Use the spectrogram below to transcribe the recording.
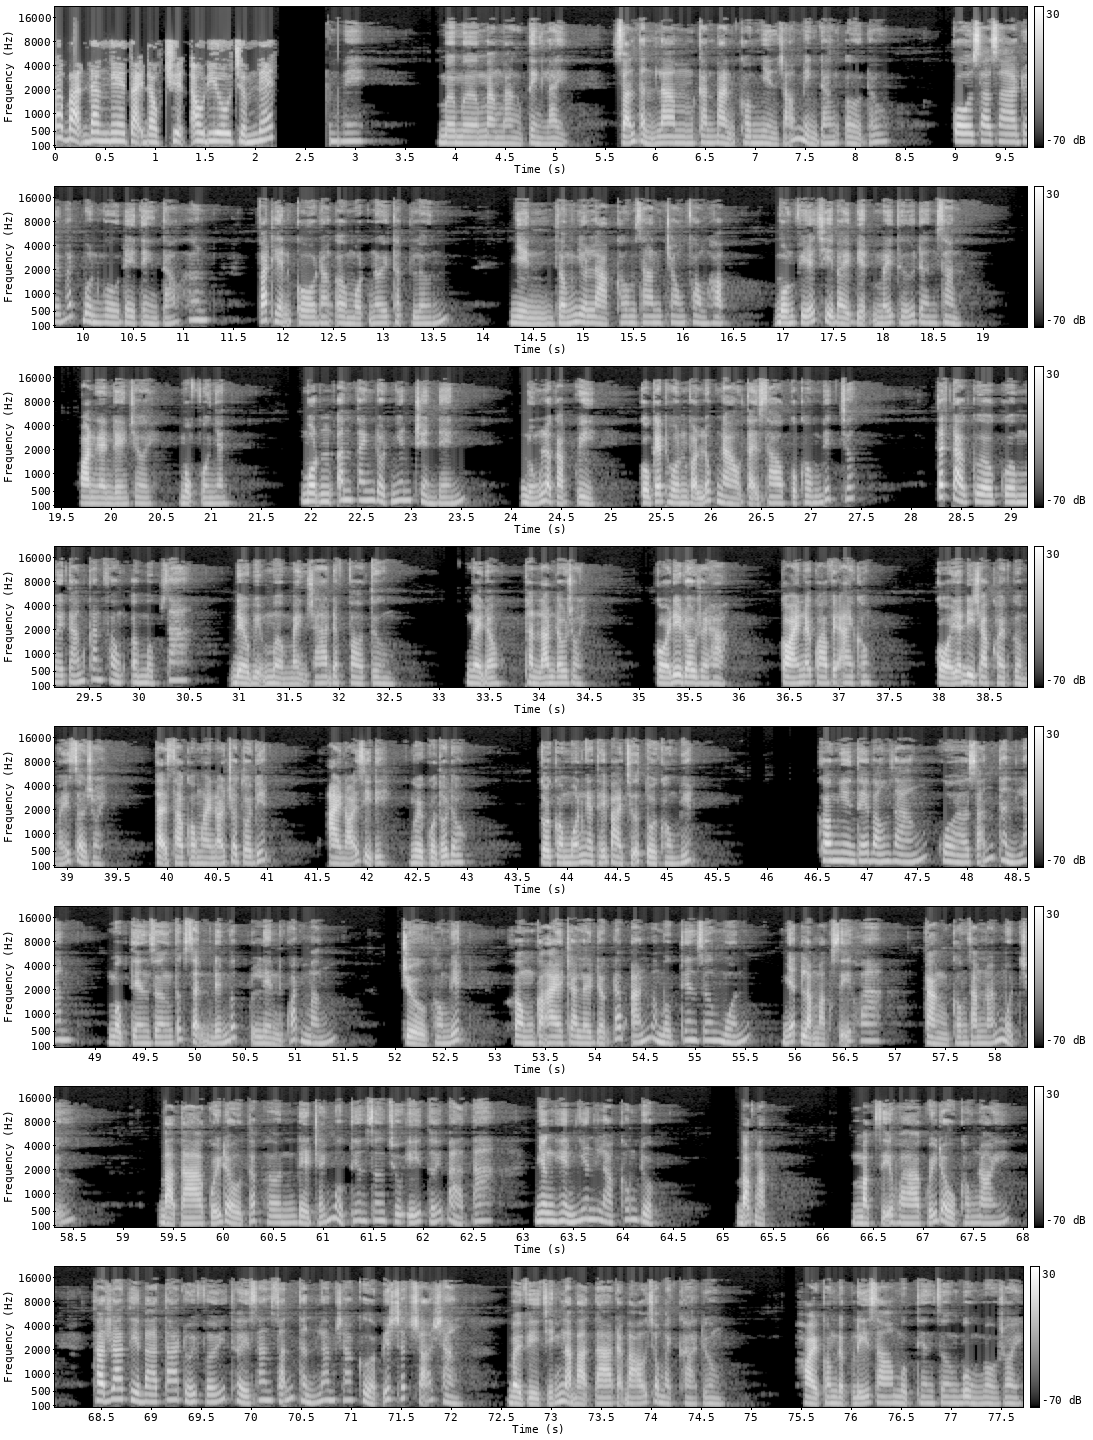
Các bạn đang nghe tại đọc truyện audio.net Mê Mơ mơ màng màng tỉnh lại Doãn Thần Lam căn bản không nhìn rõ mình đang ở đâu. Cô xoa xoa đôi mắt buồn ngủ để tỉnh táo hơn, phát hiện cô đang ở một nơi thật lớn. Nhìn giống như là không gian trong phòng học bốn phía chỉ bày biện mấy thứ đơn giản. Hoàn ngành đến chơi, mục vô nhân. Một âm thanh đột nhiên truyền đến. Đúng là gặp quỷ, cô kết hôn vào lúc nào tại sao cô không biết chứ? Tất cả cửa của 18 căn phòng ở mục gia đều bị mở mạnh ra đập vào tường. Người đâu? Thần Lam đâu rồi? Cô ấy đi đâu rồi hả? Có ai nói qua với ai không? Cô ấy đã đi ra khỏi cửa mấy giờ rồi? Tại sao không ai nói cho tôi biết? Ai nói gì đi? Người của tôi đâu? Tôi không muốn nghe thấy ba chữ tôi không biết. Không nhìn thấy bóng dáng của Doãn Thần Lam, Mục Thiên Dương tức giận đến mức liền quát mắng. Trừ không biết, không có ai trả lời được đáp án mà Mục Thiên Dương muốn, nhất là Mạc Sĩ Hoa, càng không dám nói một chữ. Bà ta cúi đầu thấp hơn để tránh Mục Thiên Dương chú ý tới bà ta, nhưng hiển nhiên là không được. Bác Mặc. Mặc dĩ hoa cúi đầu không nói. Thật ra thì bà ta đối với thời gian sẵn thần Lam ra cửa biết rất rõ ràng, bởi vì chính là bà ta đã báo cho Mạch Khả Đường. Hỏi không được lý do Mục Thiên Dương bùng nổ rồi.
